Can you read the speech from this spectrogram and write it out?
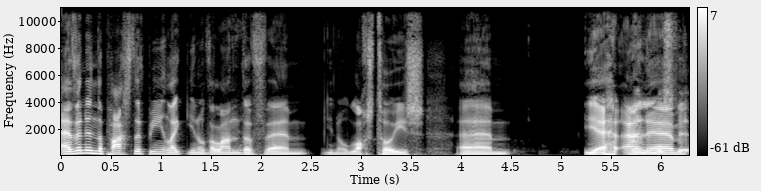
Everton in the past have been like you know the land of um, you know lost toys. Um, yeah, and um,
